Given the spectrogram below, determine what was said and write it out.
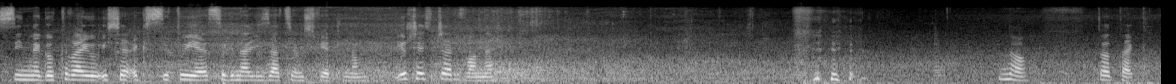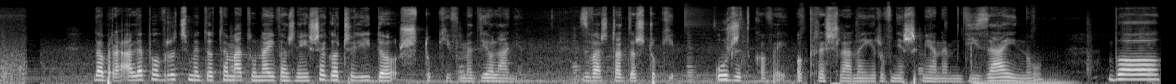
z innego kraju i się ekscytuje sygnalizacją świetlną. Już jest czerwone. No, to tak. Dobra, ale powróćmy do tematu najważniejszego, czyli do sztuki w Mediolanie. Zwłaszcza do sztuki użytkowej, określanej również mianem designu, bo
